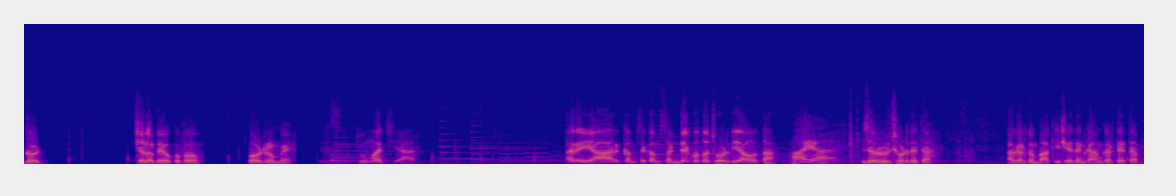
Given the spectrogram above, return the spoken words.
गुड चलो बेवकूफो बोर्ड रूम में टू मच यार। अरे यार कम से कम संडे को तो छोड़ दिया होता। हाँ यार। ज़रूर छोड़ देता। अगर तुम बाकी छह दिन काम करते तब।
